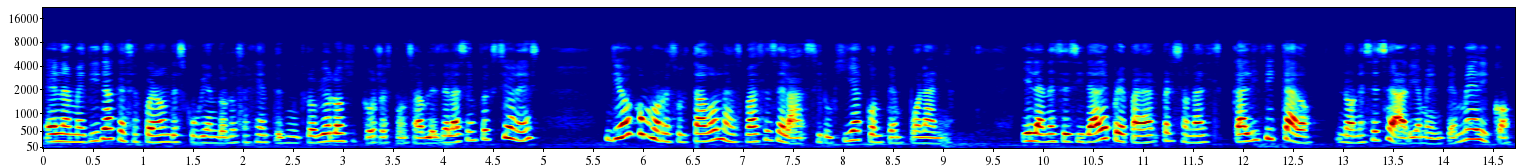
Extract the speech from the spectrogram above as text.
en la medida que se fueron descubriendo los agentes microbiológicos responsables de las infecciones, dio como resultado las bases de la cirugía contemporánea y la necesidad de preparar personal calificado, no necesariamente médico,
